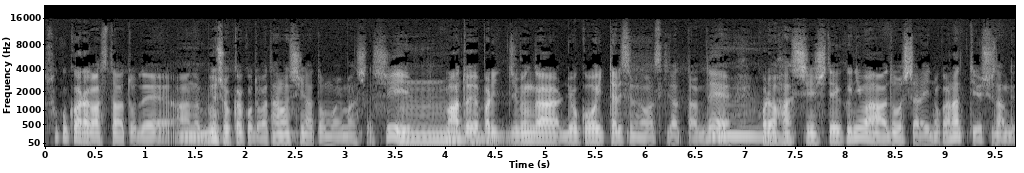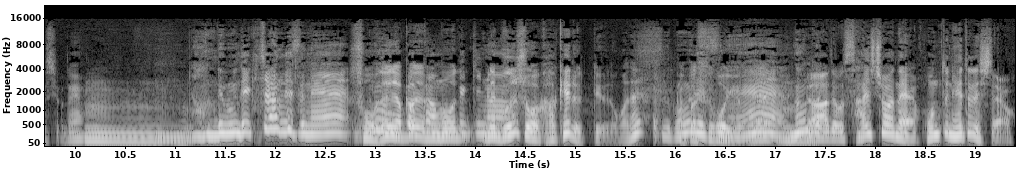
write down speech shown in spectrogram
そこからがスタートで、あの、文章を書くことが楽しいなと思いましたし、うんまあ、あとやっぱり自分が旅行行ったりするのが好きだったんでうん、これを発信していくにはどうしたらいいのかなっていう手段ですよね。ん。何でもできちゃうんですね。そうね、やっぱりもう、ね、文章が書けるっていうのがね、すやっぱりごいですねすごいよね。いやーでも最初はね、本当に下手でしたよ。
